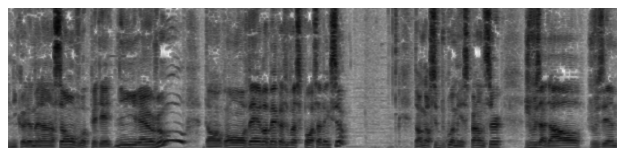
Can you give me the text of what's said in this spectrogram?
Nicolas Melançon va peut-être venir un jour. Donc, on verra bien ce qui va se passer avec ça. Donc, merci beaucoup à mes sponsors. Je vous adore, je vous aime.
